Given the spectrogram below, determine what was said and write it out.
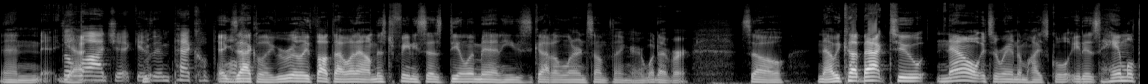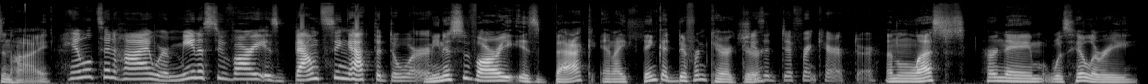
and The yeah, logic is impeccable. exactly. We really thought that one out. Mr. Feeney says, "Deal him in. He's got to learn something or whatever." So now we cut back to now. It's a random high school. It is Hamilton High. Hamilton High, where Mina Suvari is bouncing at the door. Mina Suvari is back, and I think a different character, She's a different character. unless her name was Hillary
